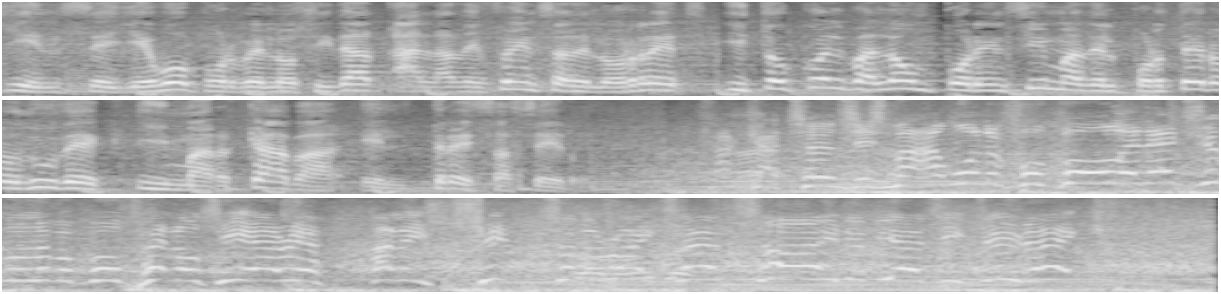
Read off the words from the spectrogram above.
quien se llevó por velocidad a la defensa de los Reds y tocó el balón por encima del portero Dudek y marcaba el 3 a 0. Kaká turns his man, wonderful ball in edge of the Liverpool penalty area, and he's chipped to the right hand side of Jerzy Dudek.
